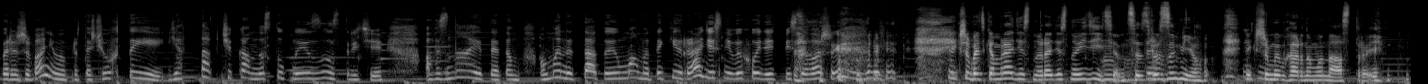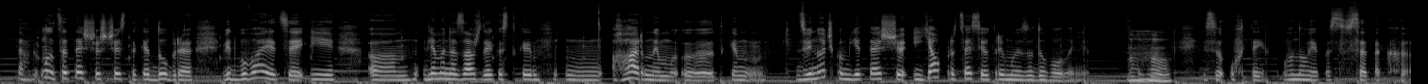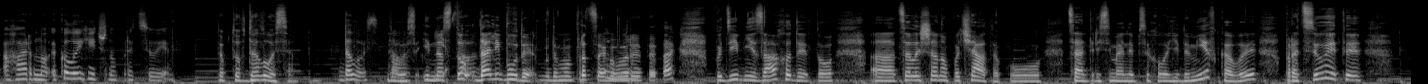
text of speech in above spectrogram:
переживаннями про те, що ух ти, я так чекав наступної зустрічі. А ви знаєте, там а в мене тато і мама такі радісні виходять після вашої Якщо батькам радісно, радісно і дітям. Це. Зрозуміло. Якщо ми в гарному настрої. Так, ну це те, що щось таке добре відбувається, і е, для мене завжди якось таким м, гарним е, таким дзвіночком є те, що і я в процесі отримую задоволення. Угу. І це ух ти, воно якось все так гарно, екологічно працює. Тобто вдалося. Вдалося. Вдалося. І Є, наступ... далі буде. Будемо про це говорити. Так, подібні заходи, то е, це лише на початок у центрі сімейної психології домівка. Ви працюєте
